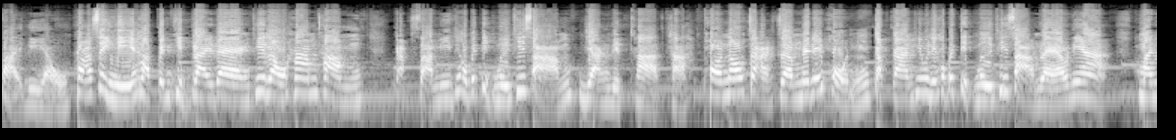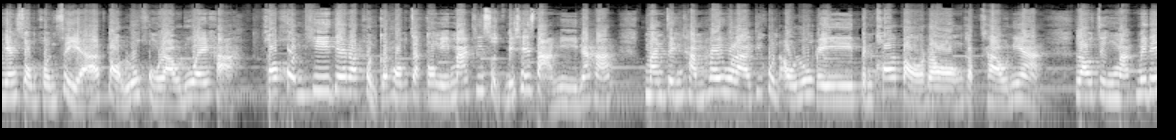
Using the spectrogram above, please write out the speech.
ฝ่ายเดียว เพราะสิ่งนี้ค่ะเป็นผิดรายแดงที่เราห้ามทำกับสามีที่เขาไปติดมือที่ 3 อย่างเด็ดขาดค่ะ พอนอกจากจะไม่ได้ผลกับการที่วันนี้เขาไปติดมือที่ 3 แล้วเนี่ย มันยังส่งผลเสียต่อลูกของเราด้วยค่ะ เพราะคนที่ได้รับผลกระทบจากตรงนี้มากที่สุดไม่ใช่สามีนะคะ มันจึงทำให้เวลาที่คุณเอาลูกไปเป็นข้อต่อรองกับเขาเนี่ย เราจึงมักไม่ได้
